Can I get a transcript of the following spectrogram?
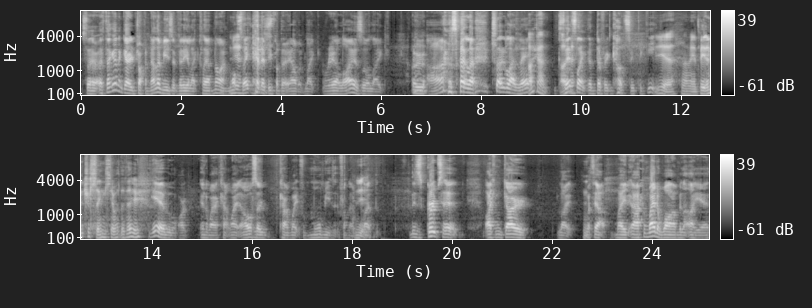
So if they're gonna go drop another music video like Cloud Nine, what's Yeah. that gonna be for the album? Like Realize or like Ooh Ah or something like something like that? I can't. 'Cause I that's like a different concept to get. Yeah, I mean, it's been interesting to see what they do. Yeah, well, I, in a way, I can't wait. I also can't wait for more music from them. Yeah. Like, there's groups that I can go like. Without wait. I can wait a while and be like, oh yeah,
